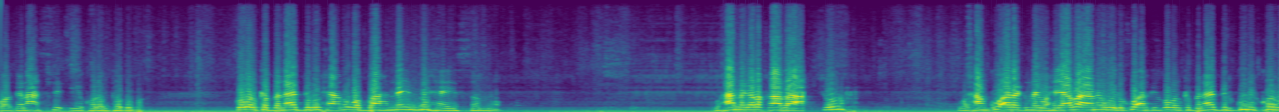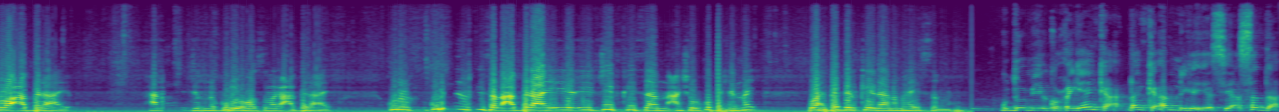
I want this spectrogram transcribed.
waa ganacsi iyo korontaduba gobolka banaadir wixii aan uga baahnayn ma haysano waxaa nagala qaadaa cashuur waxaan ku aragnay waxyaaba aanan weli ku arkin gobolka banaadir. Guri kor loo cabiraayo waxaan jirna guri hoos laga cabiraayo guri guri dhirkiisa la cabiraayo iyo iyo jiifkiisaan canshuur ku bixinay. Wax bedelkeedaana ma haysano gudoomiye ku-xigeenka dhanka amniga iyo siyaasadda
